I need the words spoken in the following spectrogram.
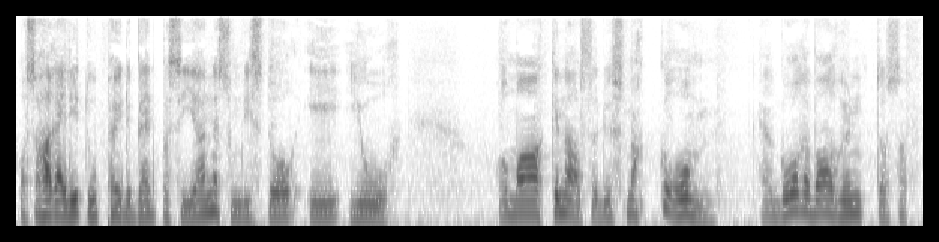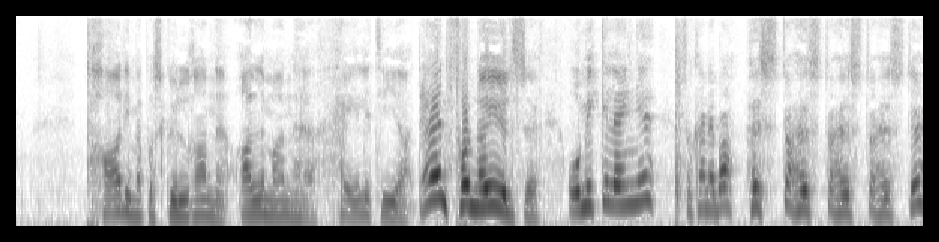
Og så har jeg litt opphøyde bed på sidene som de står i jord. Og maken, altså. Du snakker om Her går jeg bare rundt, og så tar de meg på skuldrene, alle mann her, hele tida. Det er en fornøyelse. Og om ikke lenge så kan jeg bare høste, høste, høste, høste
